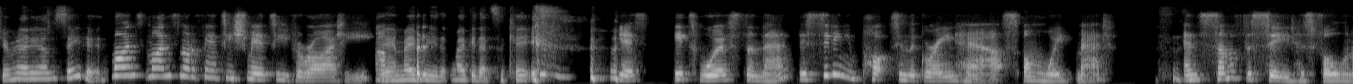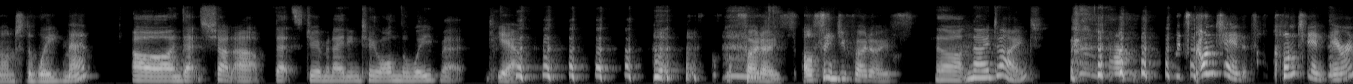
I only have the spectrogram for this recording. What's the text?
germinating out of the seed head. Mine's mine's not a fancy schmancy variety. Um, yeah, maybe that, maybe that's the key. yes, it's worse than that. They're sitting in pots in the greenhouse on weed mat, and some of the seed has fallen onto the weed mat. Oh, and that's shut up. That's germinating too on the weed mat. Yeah. photos. I'll send you photos. Oh, no, don't. Um, it's content. It's content, Erin.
